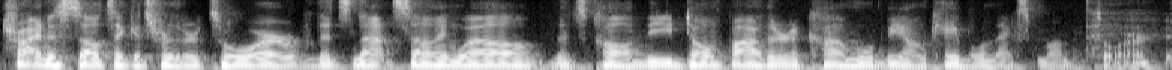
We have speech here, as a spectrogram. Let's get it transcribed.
trying to sell tickets for their tour that's not selling well. That's called the "Don't Bother to Come." Will be on cable next month tour.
